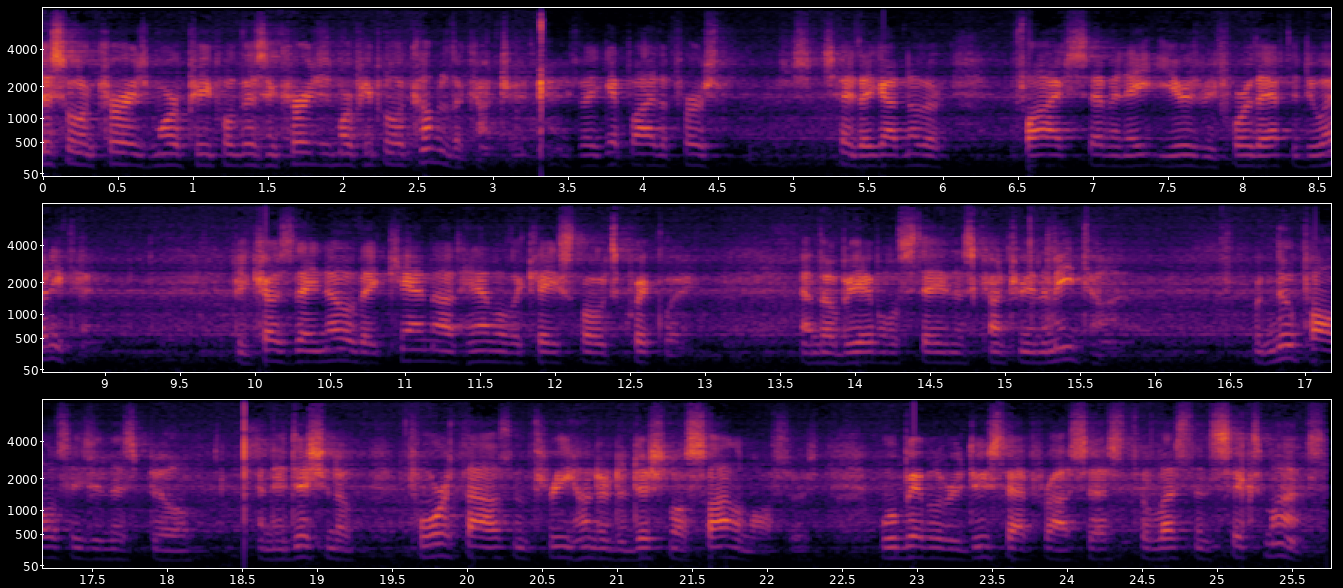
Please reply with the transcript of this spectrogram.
This will encourage more people. This encourages more people to come to the country. If they get by the first, say they got another five, seven, eight years before they have to do anything, because they know they cannot handle the caseloads quickly, and they'll be able to stay in this country in the meantime. With new policies in this bill, and the addition of 4,300 additional asylum officers, we'll be able to reduce that process to less than six months.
